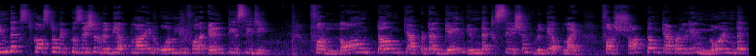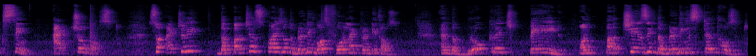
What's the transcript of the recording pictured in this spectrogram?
indexed cost of acquisition will be applied only for LTCG for long-term capital gain indexation will be applied. For short-term capital gain no indexing actual cost. So actually the purchase price of the building was 4 lakh 20,000 and the brokerage paid on purchasing the building is 10,000.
